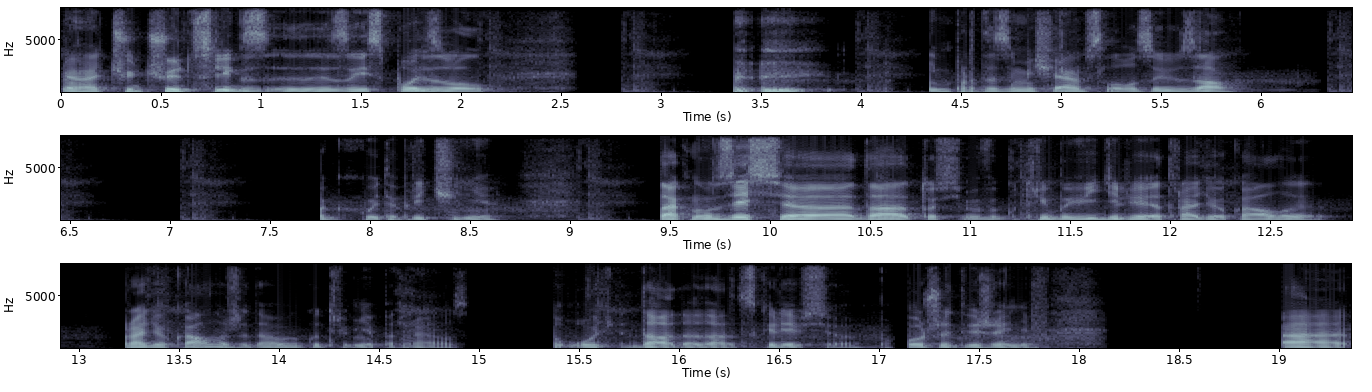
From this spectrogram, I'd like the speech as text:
Чуть-чуть слик заиспользовал. Импортозамещаем слово заюзал. По какой-то причине. Так, ну вот здесь, э, да, то есть в q мы видели от радиокалы. Радиокала же, да, в q мне понравился? Да, да, да, скорее всего, похожее движение. А,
